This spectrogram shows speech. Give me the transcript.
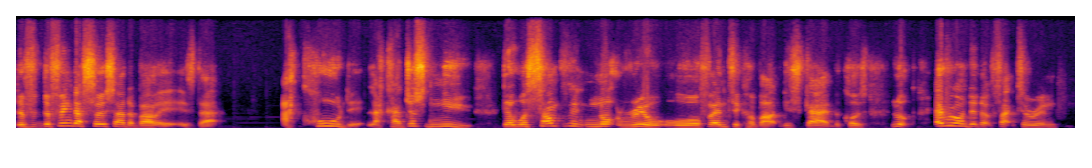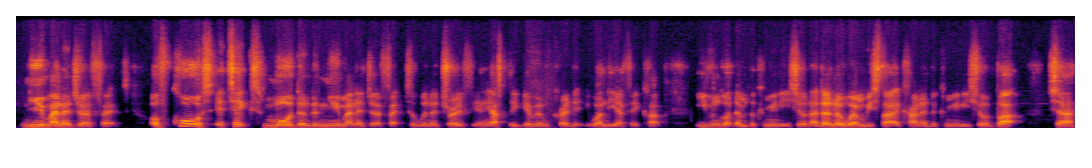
the the thing that's so sad about it is that I called it. Like I just knew there was something not real or authentic about this guy because look, everyone didn't factor in new manager effect. Of course, it takes more than the new manager effect to win a trophy, and you have to give him credit. He won the FA Cup, even got them the Community Shield. I don't know when we started counting the Community Shield, but Sha,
